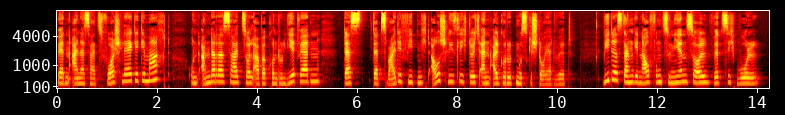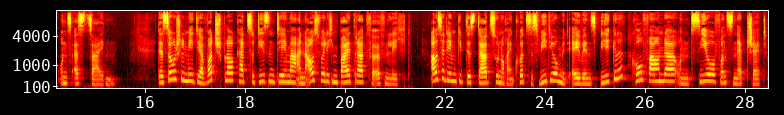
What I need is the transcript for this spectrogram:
werden einerseits Vorschläge gemacht und andererseits soll aber kontrolliert werden, dass der zweite Feed nicht ausschließlich durch einen Algorithmus gesteuert wird. Wie das dann genau funktionieren soll, wird sich wohl uns erst zeigen. Der Social Media Watch Blog hat zu diesem Thema einen ausführlichen Beitrag veröffentlicht. Außerdem gibt es dazu noch ein kurzes Video mit Avin Spiegel, Co-Founder und CEO von Snapchat,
